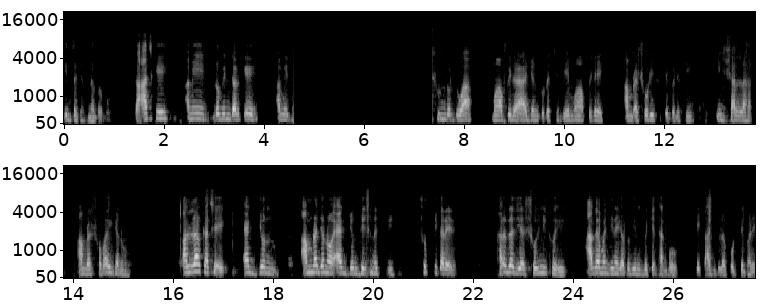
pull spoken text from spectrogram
চিন্তা চেতনা করব। তা আজকে আমি রবীন্দ্র দলকে, আমি সুন্দর দোয়া, মাহফিলের আয়োজন করেছে যে মাহফিলে আমরা শরীর হতে পেরেছি ইনশাল্লাহ আমরা সবাই যেন আল্লাহর কাছে একজন, আমরা যেন একজন দেশনেত্রী সত্যিকারের খালেদা জিয়ার সৈনিক হয়ে আগামী দিনে যতদিন বেঁচে থাকব, সেই কাজগুলো করতে পারে,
